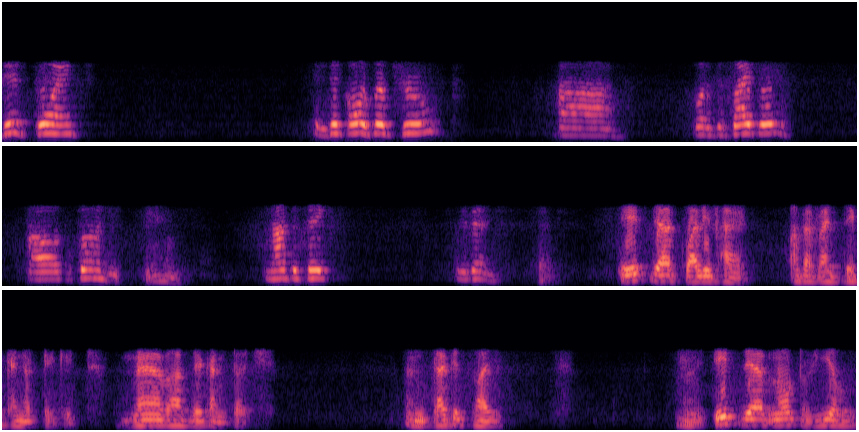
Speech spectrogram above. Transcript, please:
this point is this also true uh, for the disciples of Swamiji? Not to take revenge. if they are qualified, otherwise they cannot take it. Never they can touch. And that is why, mm, if they are not real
